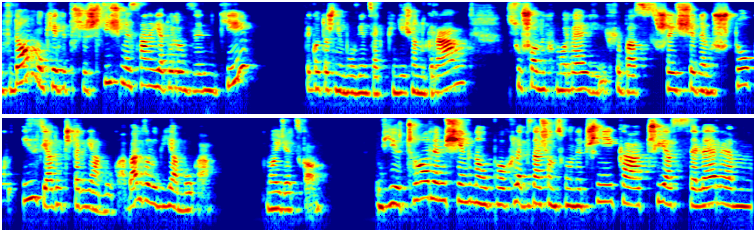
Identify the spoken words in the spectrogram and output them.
W domu, kiedy przyszliśmy, San jadł rodzynki, tego też nie było więcej jak 50 gram, suszonych moreli chyba z 6-7 sztuk i zjadł 4 jabłka. Bardzo lubi jabłka, moje dziecko. Wieczorem sięgnął po chleb z nasion słonecznika, chia z selerem,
